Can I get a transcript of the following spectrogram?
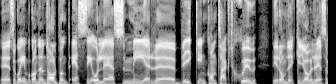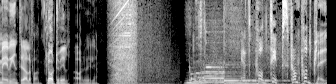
eh, så gå in på continental.se och läs mer. Eh, Viking Kontakt 7, det är de däcken jag vill resa med i vinter i alla fall. Klart du vill. Ja, det vill jag. Ett poddtips från Podplay.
